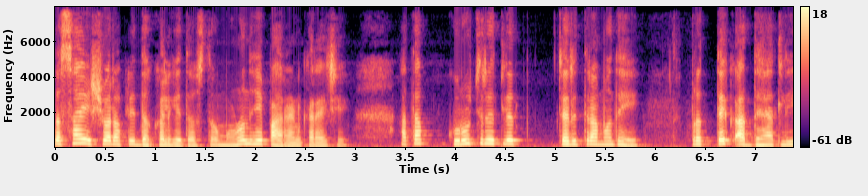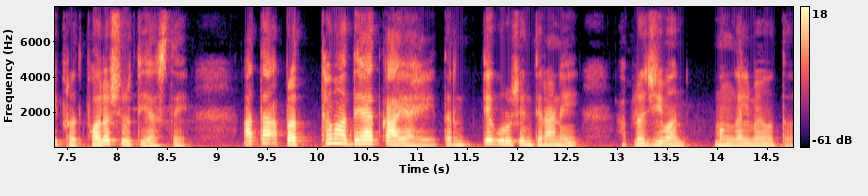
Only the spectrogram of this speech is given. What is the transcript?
तसा ईश्वर आपली दखल घेत असतो म्हणून हे पारायण करायचे. आता गुरुचरित्र चरित्रामध्ये प्रत्येक अध्यायातली प्र फलश्रुती असते. आता प्रथम अध्यायात काय आहे? तर नित्य गुरुचिंतनाने आपलं जीवन मंगलमय होतं.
